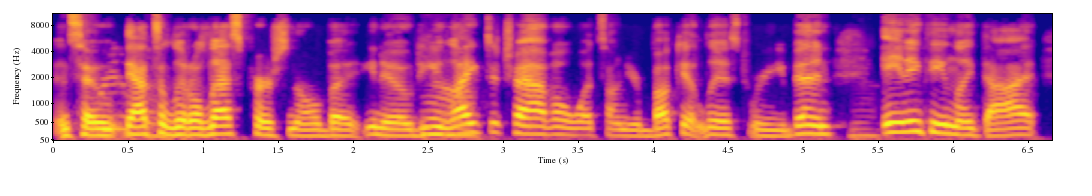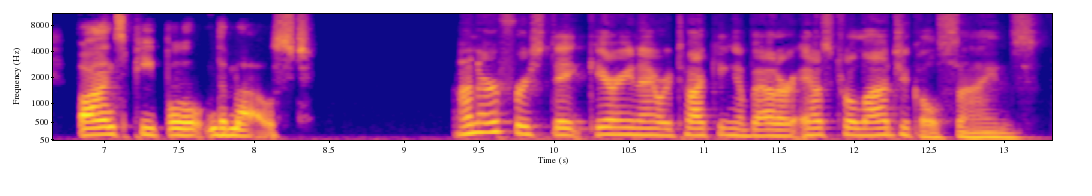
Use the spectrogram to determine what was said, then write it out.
And so Really? that's a little less personal, but you know, do you like to travel? What's on your bucket list? Where you been? Yeah. Anything like that bonds people the most. on our first date gary and i were talking about our astrological signs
